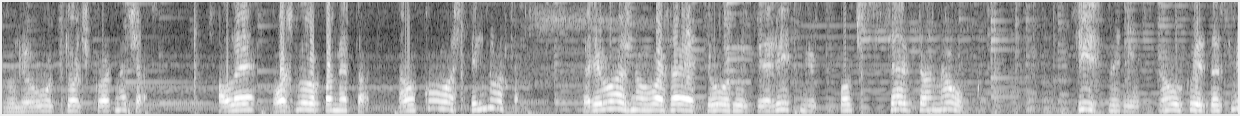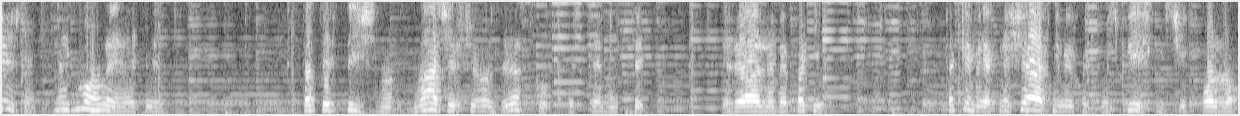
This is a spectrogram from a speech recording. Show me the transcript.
в нульову точку одночасно. Але важливо пам'ятати, наукова спільнота переважно вважає теорію біоритмів псевдонаукою. Численні наукові дослідження не змогли знайти статистично значущого зв'язку між цими циклами і реальними подіями, такими як нещасні випадки, успішність чи хвороба.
